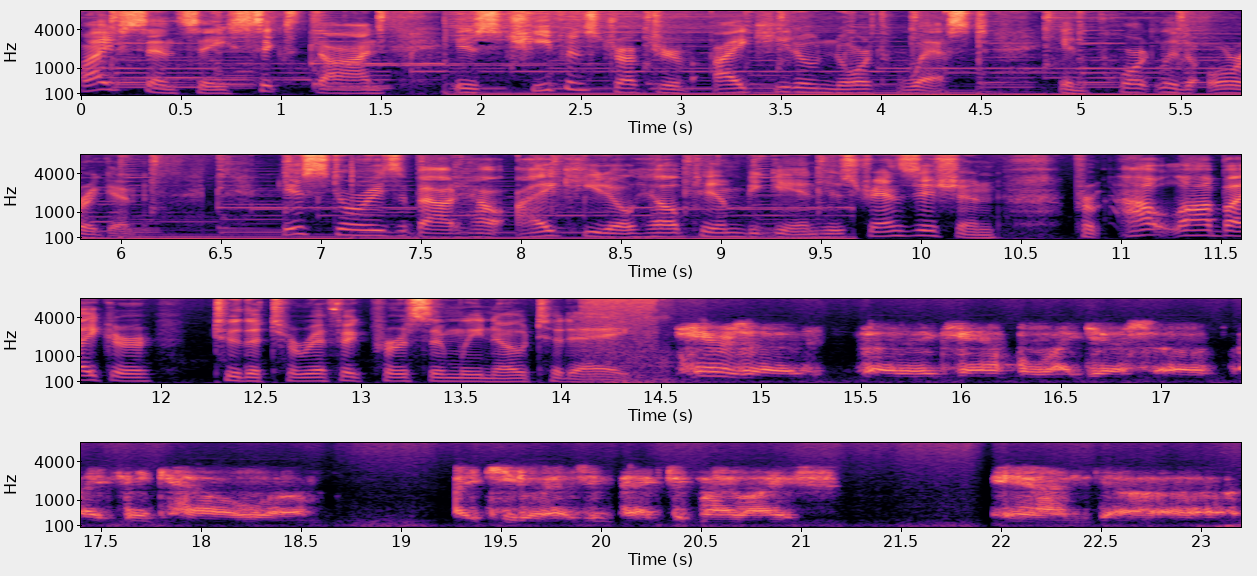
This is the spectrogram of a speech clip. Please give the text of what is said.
Fife Sensei, 6th Dan, is Chief Instructor of Aikido Northwest in Portland, Oregon. His story is about how Aikido helped him begin his transition from outlaw biker to the terrific person we know today. Here's a, an example, I guess, of I think how uh, Aikido has impacted my life and uh,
